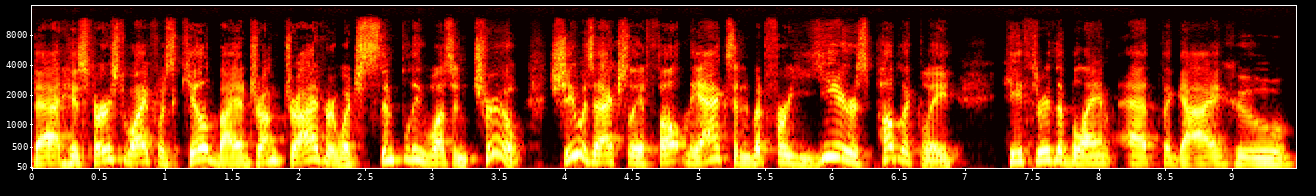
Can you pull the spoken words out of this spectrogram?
that his first wife was killed by a drunk driver, which simply wasn't true. She was actually at fault in the accident, but for years publicly, he threw the blame at the guy who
